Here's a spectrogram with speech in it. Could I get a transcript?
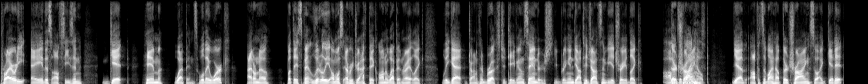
priority A this offseason, get him weapons. Will they work? I don't know. But they spent literally almost every draft pick on a weapon, right? Like Legette, Jonathan Brooks, Ja'Tavion Sanders. You bring in Diontae Johnson via trade. Like Offensive they're trying. line help. yeah, offensive line help. They're trying, so I get it.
